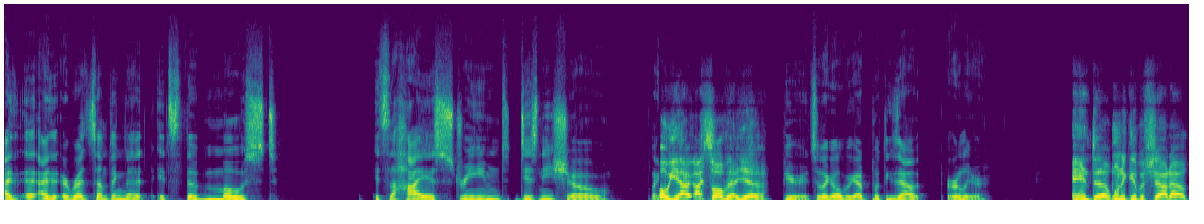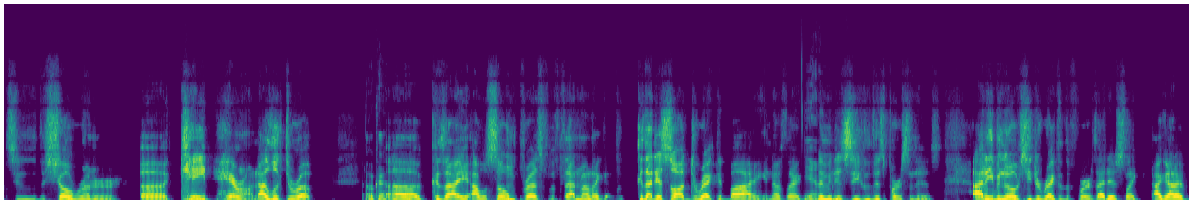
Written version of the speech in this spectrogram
I, I I read something that it's the most, it's the highest streamed Disney show. Like Oh, yeah, I saw that. Yeah. period. So like, oh, we got to put these out earlier. And uh, I want to give a shout out to the showrunner, uh, Kate Heron. I looked her up. Okay. because I I was so impressed with that. I'm like because I just saw it directed by, and I was like, Yeah. let me just see who this person is. I didn't even know if she directed the first. I just like I gotta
